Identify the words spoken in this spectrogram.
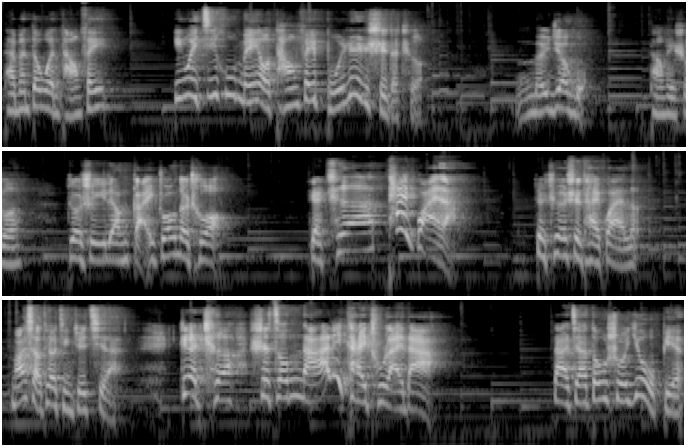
他们都问唐飞，因为几乎没有唐飞不认识的车。没见过，唐飞说：“这是一辆改装的车。这车太怪了，这车是太怪了。”马小跳警觉起来：“这车是从哪里开出来的？”大家都说右边。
